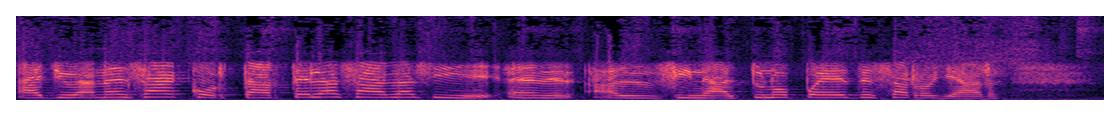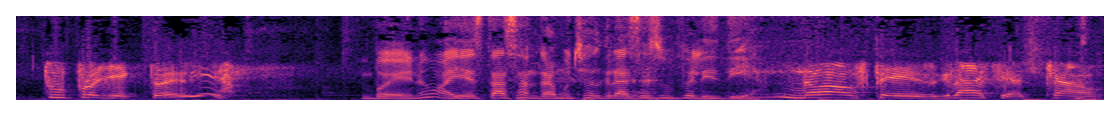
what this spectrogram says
ayudan a esa- a cortarte las alas y eh, al final tú no puedes desarrollar tu proyecto de vida. Bueno, ahí está Sandra, muchas gracias, un feliz día. No a ustedes, gracias, chao.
